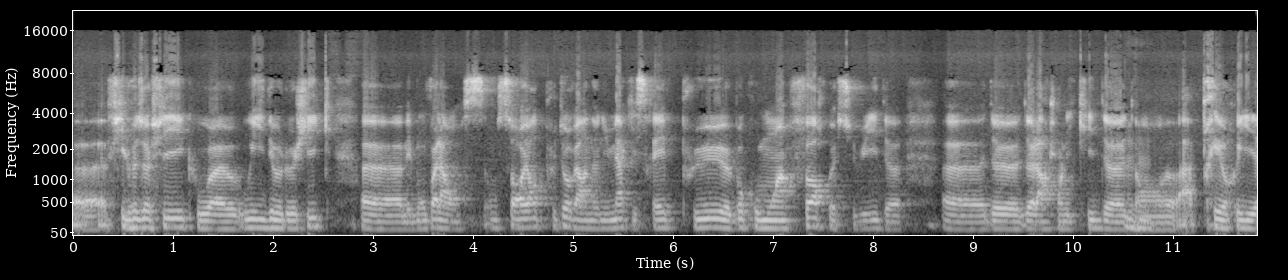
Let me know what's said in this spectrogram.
euh, philosophique ou, ou idéologique. mais bon, voilà, on, on s'oriente plutôt vers un anonymat qui serait plus beaucoup moins fort que celui de de, de l'argent liquide mhm. dans, a priori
